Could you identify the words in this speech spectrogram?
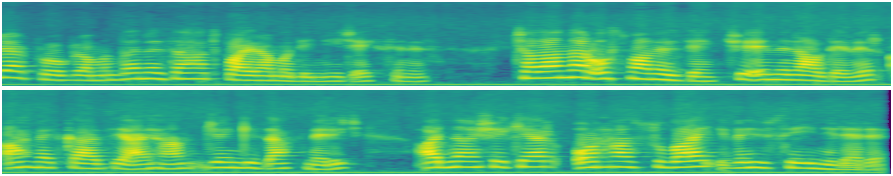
Türküler programında Nezahat Bayramı dinleyeceksiniz. Çalanlar Osman Özdenkçi, Emin Aldemir, Ahmet Gazi Ayhan, Cengiz Akmeriç, Adnan Şeker, Orhan Subay ve Hüseyin İleri.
